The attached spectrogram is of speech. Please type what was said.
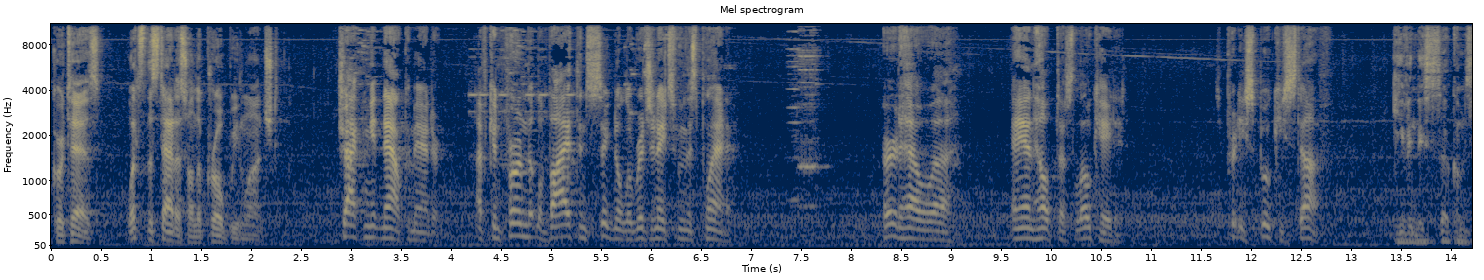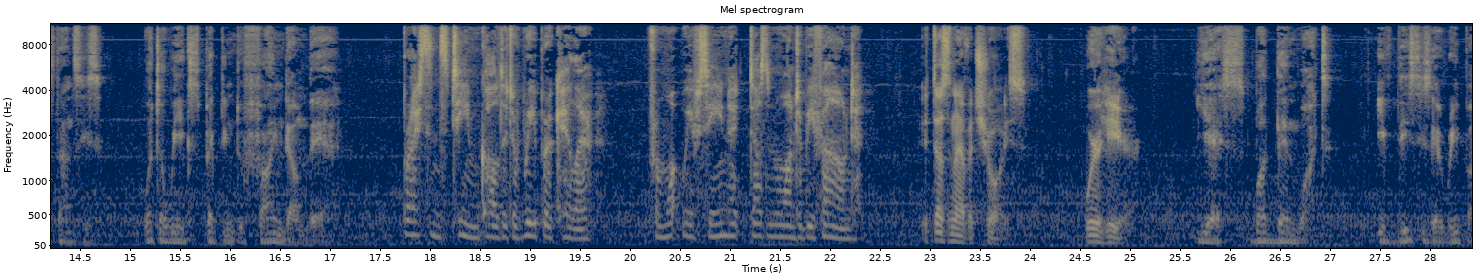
Cortez, what's the status on the probe we launched? Tracking it now, Commander. I've confirmed that Leviathan's signal originates from this planet. Heard how, uh, Ann helped us locate it. It's pretty spooky stuff. Given the circumstances, what are we expecting to find down there? Bryson's team called it a Reaper killer. From what we've seen, it doesn't want to be found. It doesn't have a choice. We're here. Yes, but then what? If this is a Reaper,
